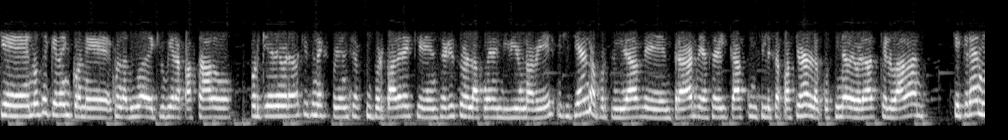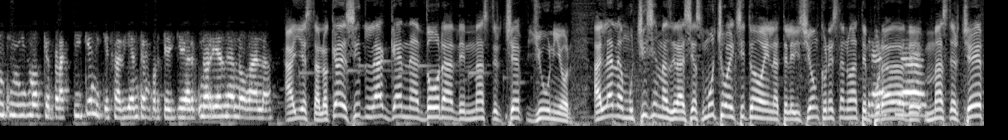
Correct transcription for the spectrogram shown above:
que no se queden con, eh, con la duda de qué hubiera pasado, porque de verdad que es una experiencia súper padre que en serio solo la pueden vivir una vez. Y si tienen la oportunidad de entrar, de hacer el casting, si les apasiona la cocina, de verdad que lo hagan que crean en sí mismos, que practiquen y que se avienten, porque el que no arriesga no gana. Ahí está, lo acaba de decir la ganadora de Masterchef Junior. Alana, muchísimas gracias, mucho éxito en la televisión con esta nueva temporada de Masterchef.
